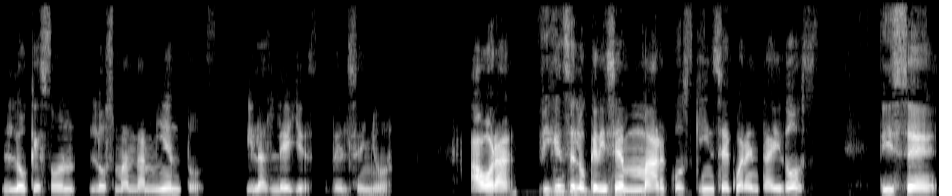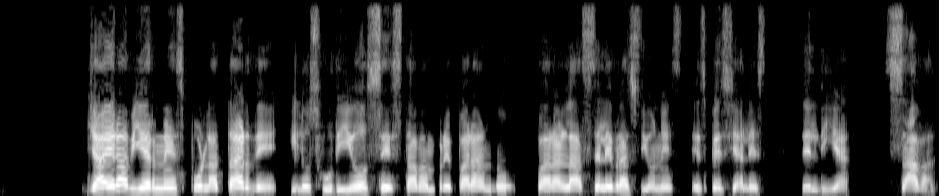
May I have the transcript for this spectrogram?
lo que son los mandamientos y las leyes del Señor. Ahora, fíjense lo que dice Marcos 15:42. Dice, ya era viernes por la tarde y los judíos se estaban preparando para las celebraciones especiales del día sábado.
